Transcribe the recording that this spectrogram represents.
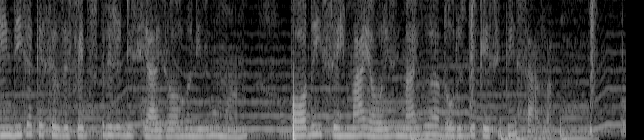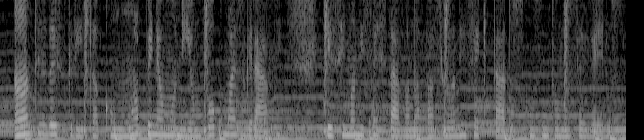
indica que seus efeitos prejudiciais ao organismo humano podem ser maiores e mais duradouros do que se pensava. Antes descrita como uma pneumonia um pouco mais grave, que se manifestava na parcela de infectados com sintomas severos,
